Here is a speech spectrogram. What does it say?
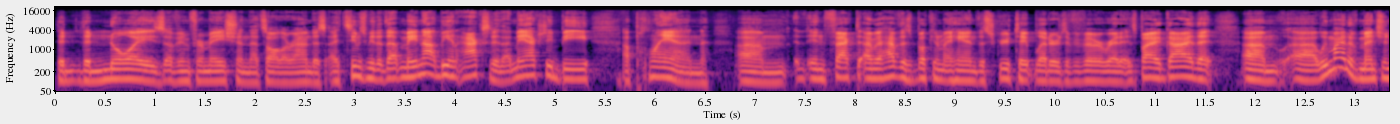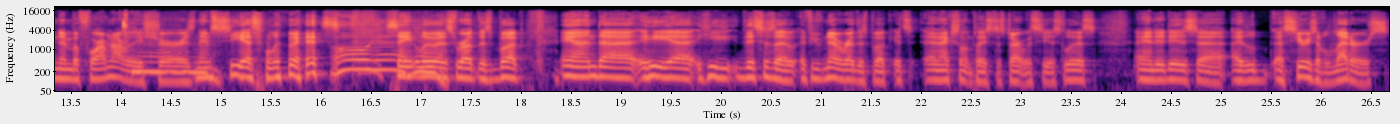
the the noise of information that's all around us. It seems to me that that may not be an accident. That may actually be a plan um, in fact, I have this book in my hand, The Screwtape Letters, if you've ever read it. It's by a guy that um, uh, we might have mentioned him before. I'm not really uh, sure. His name's C.S. Lewis. Oh, yeah. St. Yeah. Louis wrote this book. And uh, he, uh, he, this is a, if you've never read this book, it's an excellent place to start with C.S. Lewis. And it is uh, a, a series of letters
